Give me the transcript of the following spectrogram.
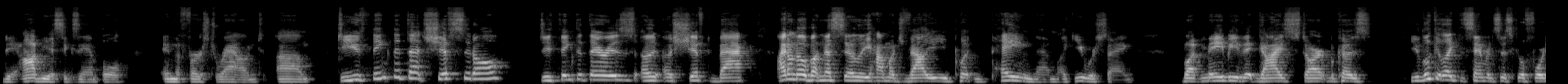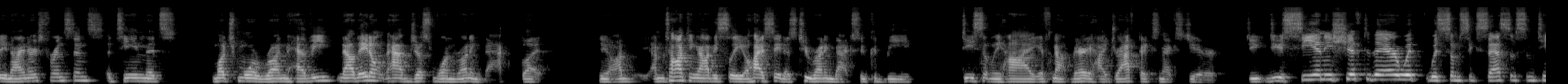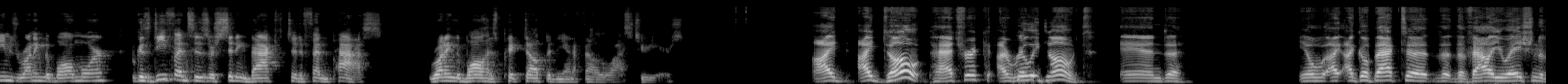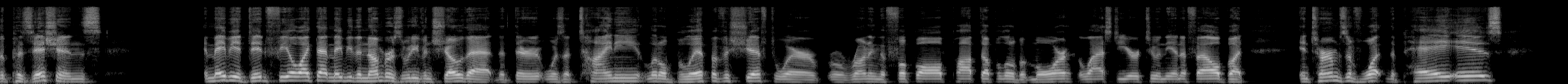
the obvious example in the first round. Um, do you think that that shifts at all? Do you think that there is a, a shift back? I don't know about necessarily how much value you put in paying them, like you were saying, but maybe that guys start because you look at like the San Francisco 49ers, for instance, a team that's much more run heavy. Now they don't have just one running back, but you know, I'm I'm talking obviously Ohio State has two running backs who could be decently high, if not very high draft picks next year. Do, do you see any shift there with with some success of some teams running the ball more? Because defenses are sitting back to defend the pass. Running the ball has picked up in the NFL the last two years. I I don't, Patrick. I really don't. And uh, you know, I, I go back to the, the valuation of the positions, and maybe it did feel like that. Maybe the numbers would even show that that there was a tiny little blip of a shift where running the football popped up a little bit more the last year or two in the NFL. But in terms of what the pay is,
